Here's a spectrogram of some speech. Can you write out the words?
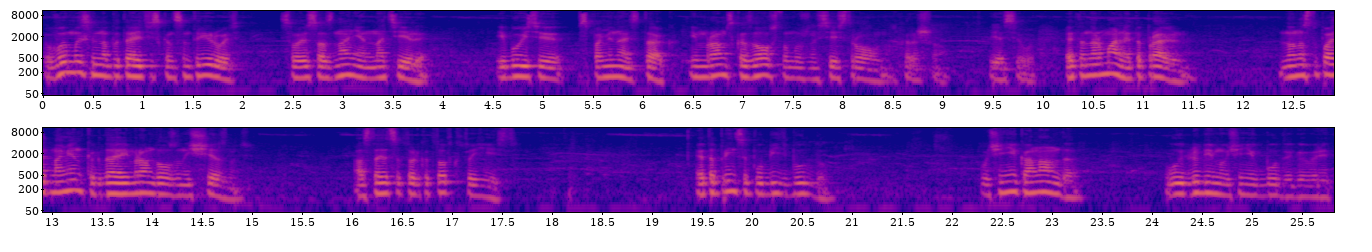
Вы мысленно пытаетесь сконцентрировать свое сознание на теле и будете вспоминать так. Имрам сказал, что нужно сесть ровно. Хорошо, я сел. Это нормально, это правильно. Но наступает момент, когда Имрам должен исчезнуть. Остается только тот, кто есть. Это принцип убить Будду. Ученик Ананда, любимый ученик Будды, говорит,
